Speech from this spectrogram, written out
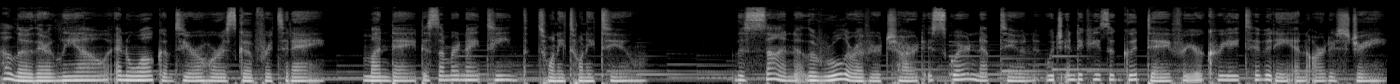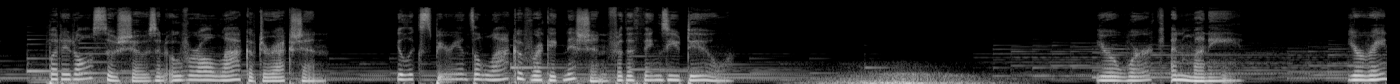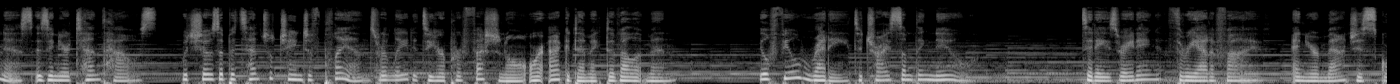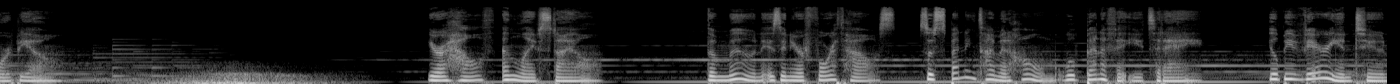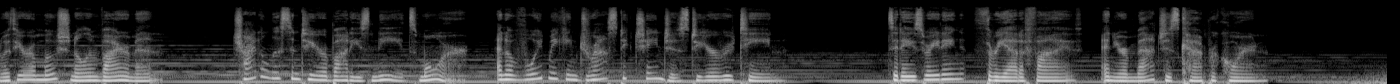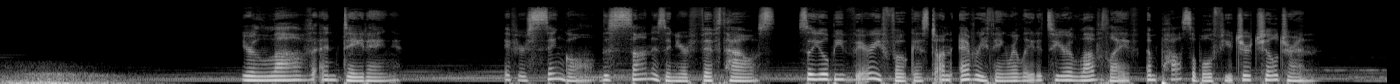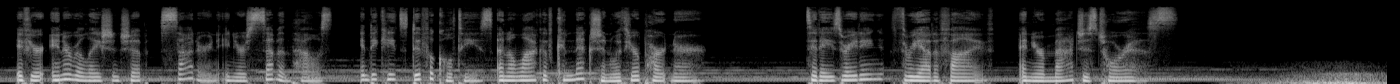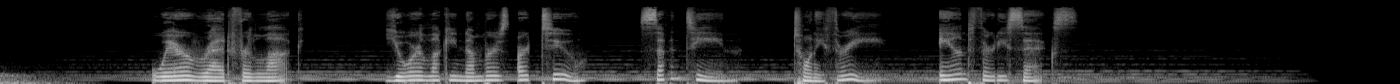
Hello there, Leo, and welcome to your horoscope for today, Monday, December 19th, 2022. The Sun, the ruler of your chart, is square Neptune, which indicates a good day for your creativity and artistry. But it also shows an overall lack of direction. You'll experience a lack of recognition for the things you do. Your work and money. Uranus is in your 10th house which shows a potential change of plans related to your professional or academic development. You'll feel ready to try something new. Today's rating 3 out of 5, and your match is Scorpio. Your health and lifestyle. The moon is in your fourth house, so spending time at home will benefit you today. You'll be very in tune with your emotional environment try to listen to your body's needs more and avoid making drastic changes to your routine. Today's rating 3 out of 5, and your match is Capricorn. Your love and dating. If you're single, the sun is in your fifth house, so you'll be very focused on everything related to your love life and possible future children. If you're in a relationship, Saturn in your seventh house indicates difficulties and a lack of connection with your partner. Today's rating 3 out of 5, and your match is Taurus. Wear red for luck. Your lucky numbers are 2, 17, 23, and 36.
